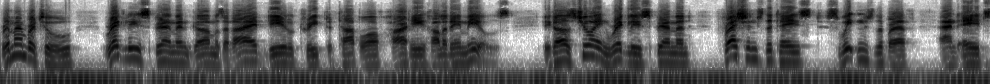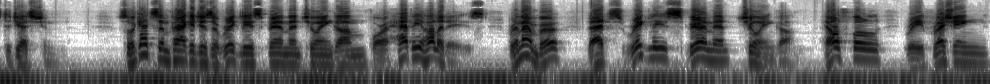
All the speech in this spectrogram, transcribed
Remember, too, Wrigley's Spearmint Gum is an ideal treat to top off hearty holiday meals because chewing Wrigley's Spearmint freshens the taste, sweetens the breath, and aids digestion. So get some packages of Wrigley's Spearmint Chewing Gum for happy holidays. Remember, that's Wrigley's Spearmint Chewing Gum. Healthful, refreshing,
